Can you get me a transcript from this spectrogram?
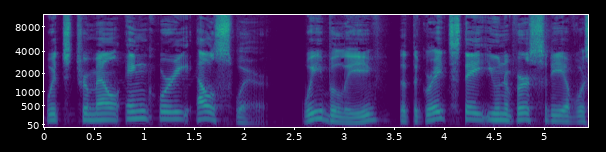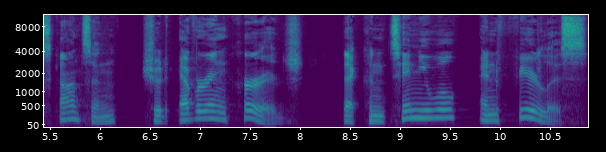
which trammel inquiry elsewhere, we believe that the great state university of Wisconsin should ever encourage that continual and fearless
